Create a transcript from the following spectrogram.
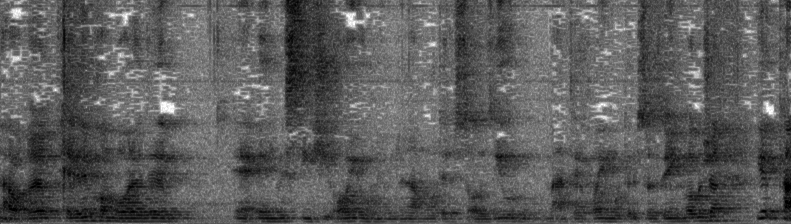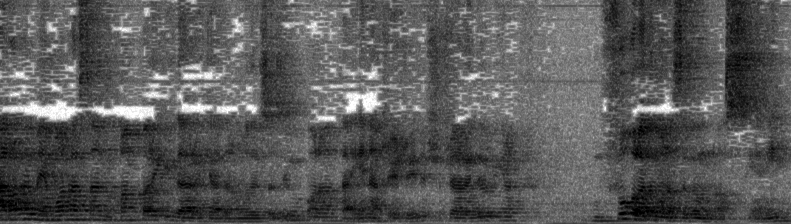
در واقع خیلی نمی‌خوام وارد علم سی جی آی و نمی‌دونم مدل سازی و منطق های مدل سازی اینها بشن یه طراح معمار هستن می‌خوان کاری که در کردن مدل سازی بکنن تا یه نقشه اجرایی داشته رو بگیرن. فوق العاده مناسب اوناست. یعنی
